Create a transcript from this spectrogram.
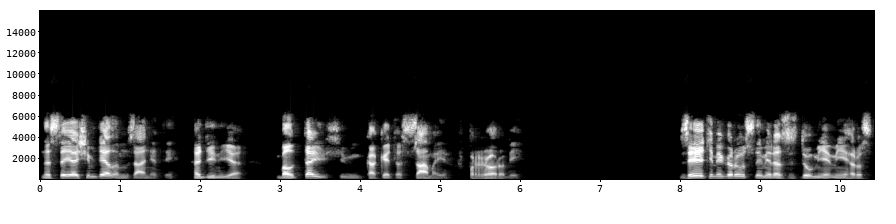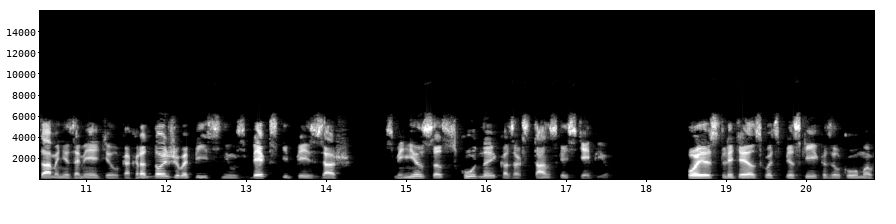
настоящим делом заняты. Один я болтаюсь, как это самое, в проруби. За этими грустными раздумьями Рустам и не заметил, как родной живописный узбекский пейзаж сменился скудной казахстанской степью. Поезд летел сквозь пески Козылкумов.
